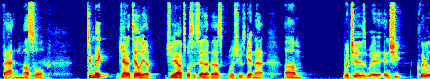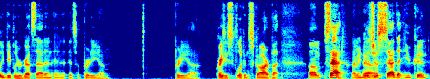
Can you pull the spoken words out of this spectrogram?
fat and muscle to make genitalia. She didn't Yeah. explicitly say that, but that's what she was getting at. Um, which is, and she clearly deeply regrets that, and, and it's a pretty, um, pretty uh, crazy looking scar, but um, sad. I mean, it's just sad that you could.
